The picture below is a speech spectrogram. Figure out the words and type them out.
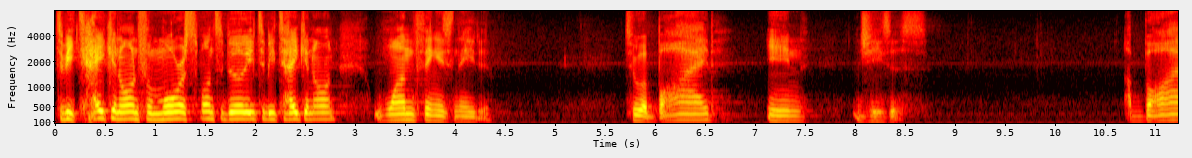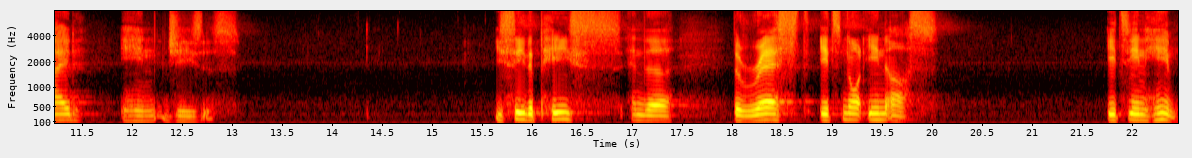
to be taken on, for more responsibility to be taken on. One thing is needed to abide in Jesus. Abide in Jesus. You see, the peace and the, the rest, it's not in us, it's in Him.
